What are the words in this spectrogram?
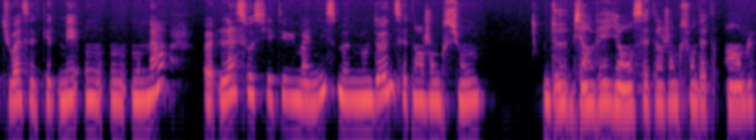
Tu vois cette quête. Mais on, on a la société humanisme nous donne cette injonction de bienveillance, cette injonction d'être humble,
